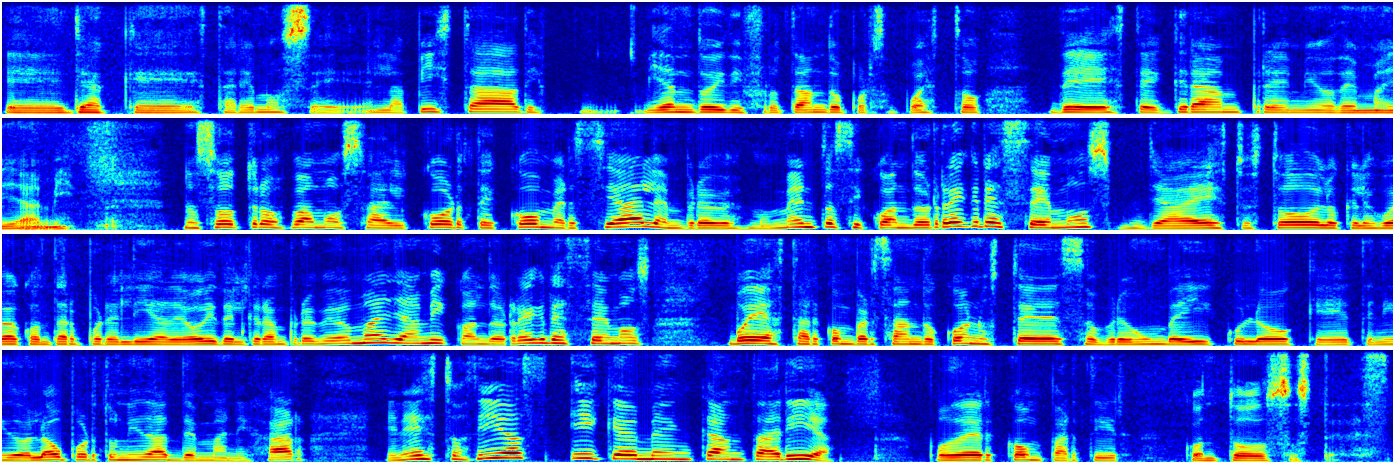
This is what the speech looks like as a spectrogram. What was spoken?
eh, ya que estaremos eh, en la pista viendo y disfrutando, por supuesto, de este Gran Premio de Miami. Nosotros vamos al corte comercial en breves momentos y cuando regresemos, ya esto es todo lo que les voy a contar por el día de hoy del Gran Premio de Miami, cuando regresemos voy a estar conversando con ustedes sobre un vehículo que he tenido la oportunidad de manejar en estos días y que me encantaría poder compartir con todos ustedes.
